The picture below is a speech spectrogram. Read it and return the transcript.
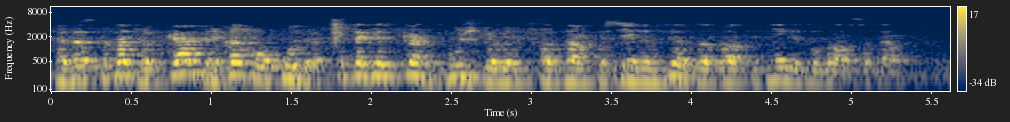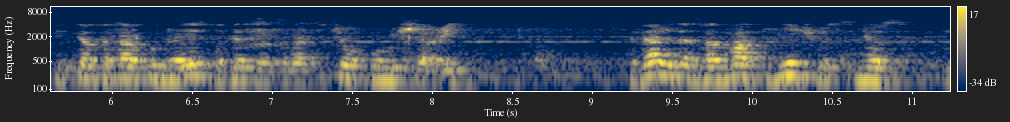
Когда сказать, вот кафир, как его кудра? Это говорит, как Буш говорит, Саддам Хусейном сделал, за 20 дней где убрал Саддам. Если вот такая кудра есть, вот это называется что хуруч шари. И далее за 20 дней что снес. И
